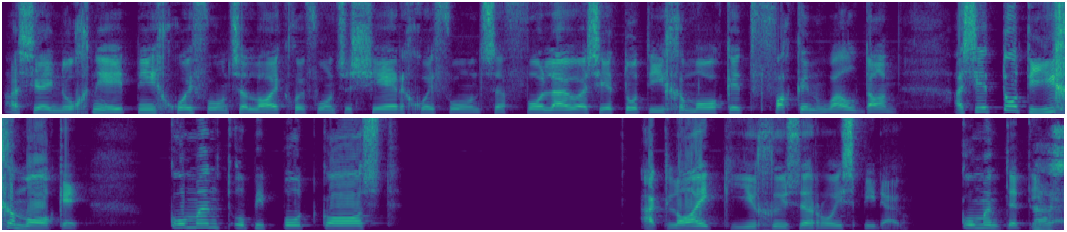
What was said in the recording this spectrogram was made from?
As jy nog nie het nie, gooi vir ons 'n like, gooi vir ons 'n share, gooi vir ons 'n follow as jy tot hier gemaak het. Fucking well done. As jy tot hier gemaak het, komment op die podcast. Ek like Hugo se rooi speedo. Komment dit iewers.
